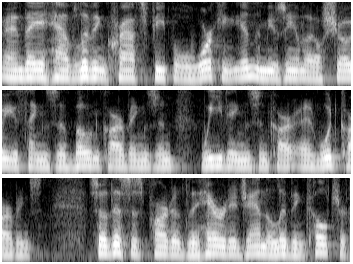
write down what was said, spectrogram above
And they have living craftspeople working in the museum. They'll show you things of bone carvings and weavings and, car- and wood carvings. So this is part of the heritage and the living culture.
